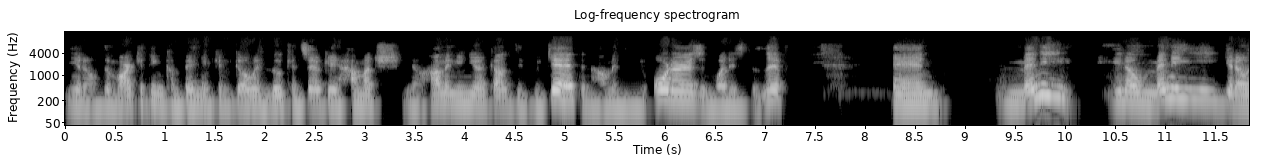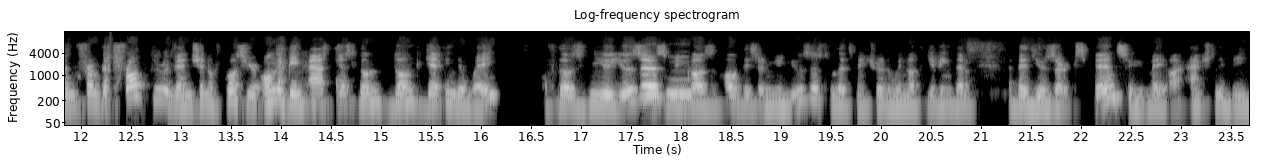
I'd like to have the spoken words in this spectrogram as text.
you know the marketing campaign, you can go and look and say, okay, how much you know how many new accounts did we get, and how many new orders, and what is the lift, and many you know many you know and from the fraud prevention of course you're only being asked just don't don't get in the way of those new users mm-hmm. because oh these are new users so let's make sure that we're not giving them a bad user experience. So you may actually be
